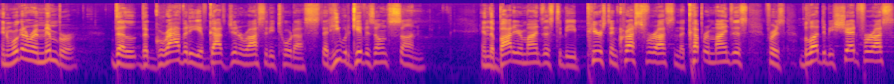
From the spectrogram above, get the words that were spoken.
And we're going to remember the, the gravity of God's generosity toward us, that He would give His own Son and the body reminds us to be pierced and crushed for us, and the cup reminds us for his blood to be shed for us.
